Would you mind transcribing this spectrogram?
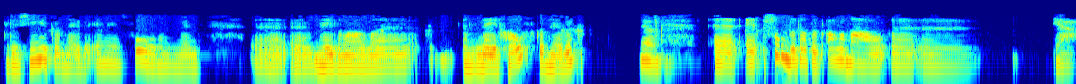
plezier kan hebben. En in het volgende moment helemaal een leeg hoofd kan hebben. Ja. zonder dat het allemaal ja,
